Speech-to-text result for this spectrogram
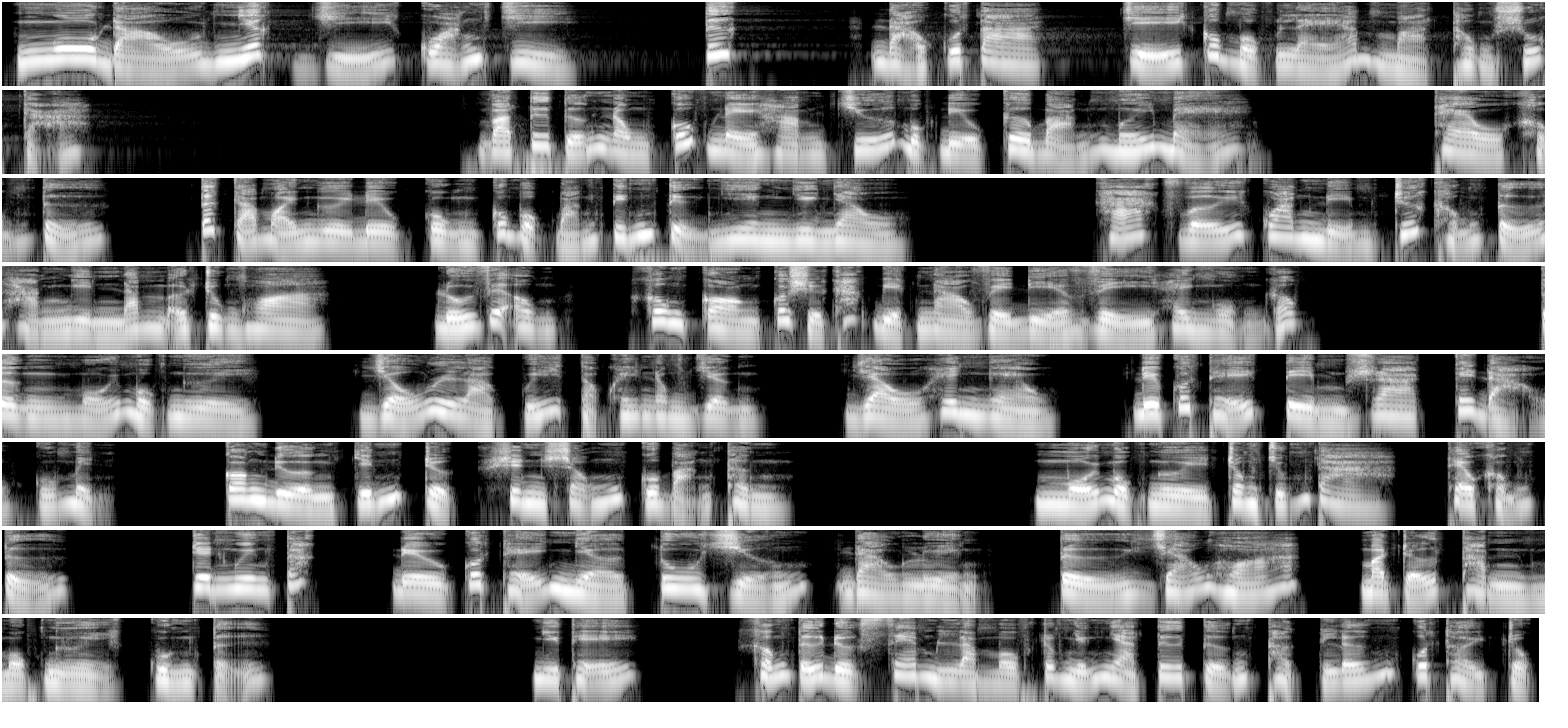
Ngô đạo nhất dĩ quán chi, tức đạo của ta chỉ có một lẽ mà thông suốt cả và tư tưởng nồng cốt này hàm chứa một điều cơ bản mới mẻ. Theo khổng tử, tất cả mọi người đều cùng có một bản tính tự nhiên như nhau. Khác với quan niệm trước khổng tử hàng nghìn năm ở trung hoa, đối với ông, không còn có sự khác biệt nào về địa vị hay nguồn gốc. Từng mỗi một người, dẫu là quý tộc hay nông dân, giàu hay nghèo, đều có thể tìm ra cái đạo của mình con đường chính trực sinh sống của bản thân. Mỗi một người trong chúng ta, theo khổng tử, trên nguyên tắc đều có thể nhờ tu dưỡng, đào luyện, tự giáo hóa mà trở thành một người quân tử. Như thế, khổng tử được xem là một trong những nhà tư tưởng thật lớn của thời trục.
